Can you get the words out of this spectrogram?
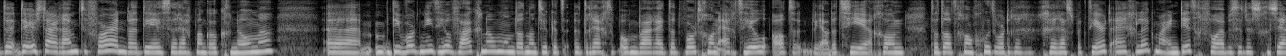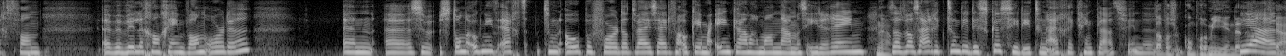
de- er is daar ruimte voor en dat, die heeft de rechtbank ook genomen. Eh, die wordt niet heel vaak genomen, omdat natuurlijk het, het recht op openbaarheid, dat wordt gewoon echt heel altijd, ja, dat zie je gewoon, dat dat gewoon goed wordt ge- gerespecteerd eigenlijk. Maar in dit geval hebben ze dus gezegd van, eh, we willen gewoon geen wanorde. En eh, ze stonden ook niet echt toen open voor dat wij zeiden van oké, maar één cameraman namens iedereen. Ja. Dus dat was eigenlijk toen die discussie die toen eigenlijk ging plaatsvinden. Dat was een compromis inderdaad. ja,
